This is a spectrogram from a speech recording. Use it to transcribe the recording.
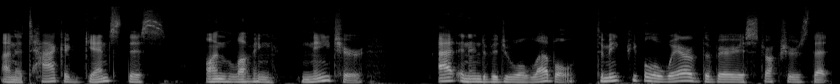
an attack against this unloving nature at an individual level to make people aware of the various structures that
